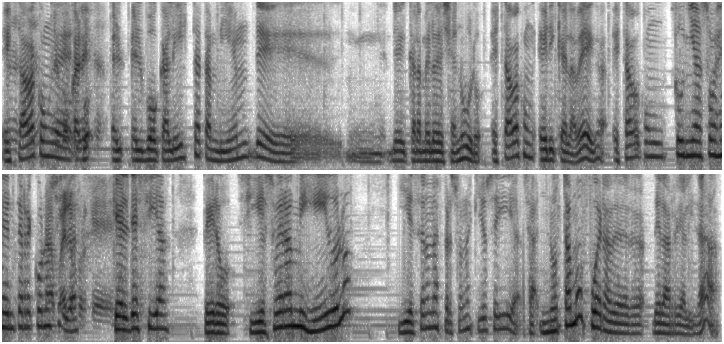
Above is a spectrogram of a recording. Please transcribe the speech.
Estaba con el vo- vocalista. el, el vocalista también de, de Caramelo de Cianuro. Estaba con Erika de la Vega. Estaba con un cuñazo de gente Ah, reconocida bueno, porque- que él decía, pero si eso eran mis ídolos y esas eran las personas que yo seguía, o sea, no estamos fuera de, de la realidad.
